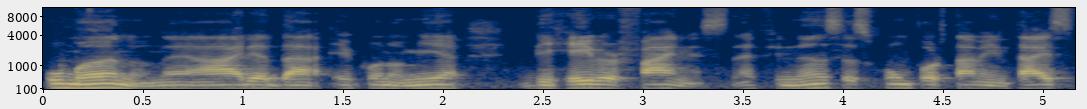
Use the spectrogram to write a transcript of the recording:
humano, né? A área da economia behavior finance, né? Finanças comportamentais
